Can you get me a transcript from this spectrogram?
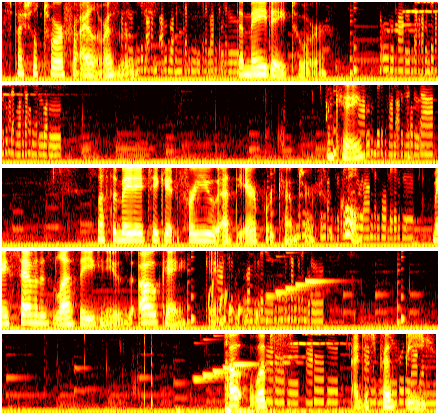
Special tour for island residents. The Mayday tour. Okay. Left the Mayday ticket for you at the airport counter. Cool. May 7th is the last day you can use it. Oh, okay. Okay. Oh, whoops. I just pressed B.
